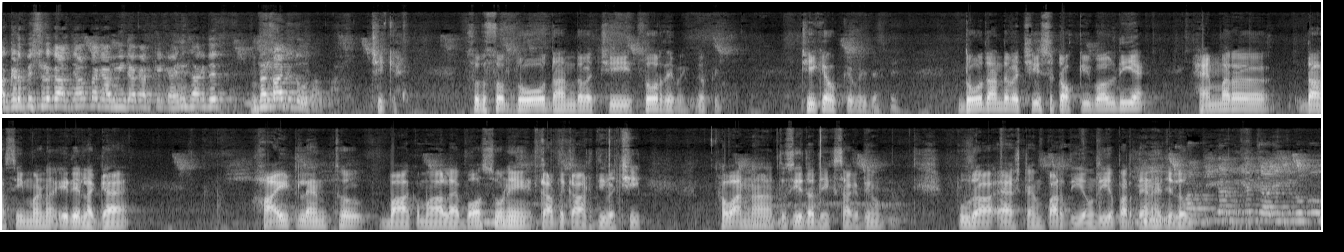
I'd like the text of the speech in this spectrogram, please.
ਅਗੜ ਪਿਛੜ ਕਰ ਜਾਣ ਤਾਂ ਗਰਮੀ ਦਾ ਕਰਕੇ ਕਹਿ ਨਹੀਂ ਸਕਦੇ। ਦੰਦਾਂ 'ਚ ਦੋ ਦੰਦ ਆ। ਠੀਕ ਹੈ। ਸੋ ਦੋਸਤੋ ਦੋ ਦੰਦ ਵੱਛੀ ਤੋਰ ਦੇ ਬਾਈ ਗੁਰਪ੍ਰੀਤ ਠੀਕ ਹੈ ਓਕੇ ਬਾਈ ਦੱਸਦੇ ਦੋ। ਦੰਦ ਵੱਛੀ ਸਟੋਕੀ ਬੋਲ ਦੀ ਹੈ ਹੈਮਰ ਦਾ ਸੀਮਨ ਇਹਦੇ ਲੱਗਾ ਹੈ। ਹਾਈਟ ਲੈਂਥ ਬਾਕਮਾਲ ਹੈ ਬਹੁਤ ਸੋਹਣੇ ਕੱਦ ਕਾਠ ਦੀ ਵੱਛੀ। ਹਵਾਨਾ ਤੁਸੀਂ ਇਹਦਾ ਦੇਖ ਸਕਦੇ ਹੋ ਪੂਰਾ ਇਸ ਟਾਈਮ ਭਰਦੀ ਆਉਂਦੀ ਹੈ ਪਰ ਦਿਨ ਹਜੇ ਕਰਨੀ ਹੈ 40 ਕਿਲੋ ਤੋਂ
